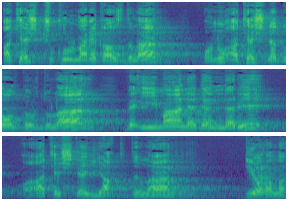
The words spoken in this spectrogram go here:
ateş çukurları kazdılar, onu ateşle doldurdular ve iman edenleri o ateşte yaktılar diyor Allah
